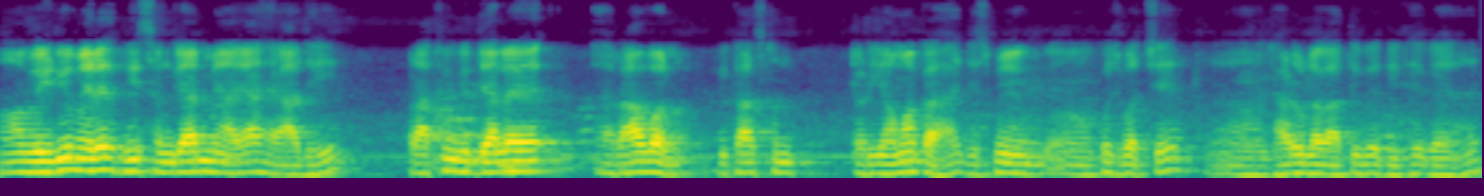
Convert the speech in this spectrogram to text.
हाँ वीडियो मेरे भी संज्ञान में आया है आज ही। प्राथमिक विद्यालय रावल विकासखंड टड़ियामा का है, जिसमें कुछ बच्चे झाड़ू लगाते हुए दिखे गए हैं।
